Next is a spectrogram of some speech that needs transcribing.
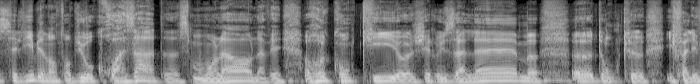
c'est lié bien entendu aux croisades. À ce moment-là, on avait reconquis Jérusalem, donc il fallait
